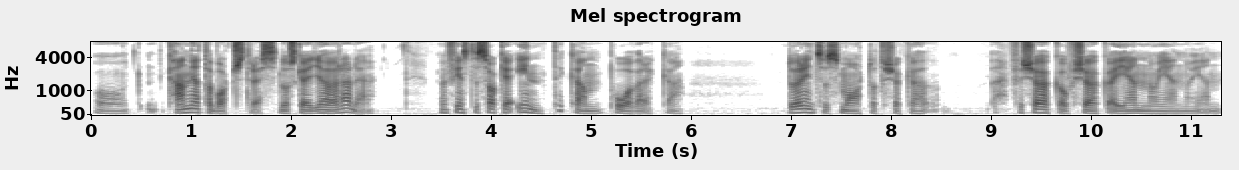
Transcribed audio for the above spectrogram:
och kan jag ta bort stress, då ska jag göra det. Men finns det saker jag inte kan påverka, då är det inte så smart att försöka, försöka och försöka igen och igen och igen.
